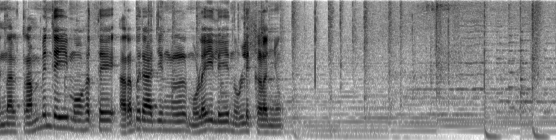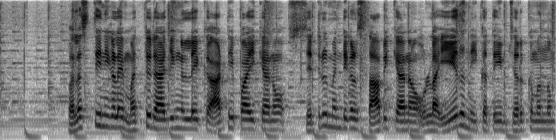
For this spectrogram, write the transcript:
എന്നാൽ ട്രംപിന്റെ ഈ മോഹത്തെ അറബ് രാജ്യങ്ങൾ മുളയിലേ നുള്ളിക്കളഞ്ഞു. പലസ്തീനികളെ മറ്റു രാജ്യങ്ങളിലേക്ക് ആട്ടിപ്പായിക്കാനോ സെറ്റിൽമെന്റുകൾ സ്ഥാപിക്കാനോ ഉള്ള ഏത് നീക്കത്തെയും ചെറുക്കുമെന്നും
